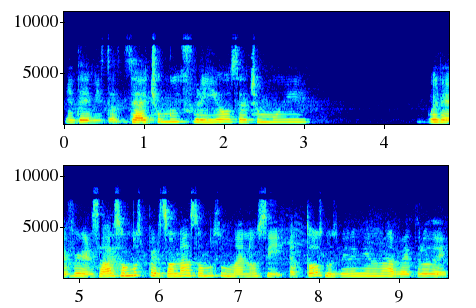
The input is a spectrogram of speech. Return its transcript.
entrevistas se ha hecho muy frío, se ha hecho muy whatever, ¿sabes? Somos personas, somos humanos y a todos nos viene bien una retro de,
